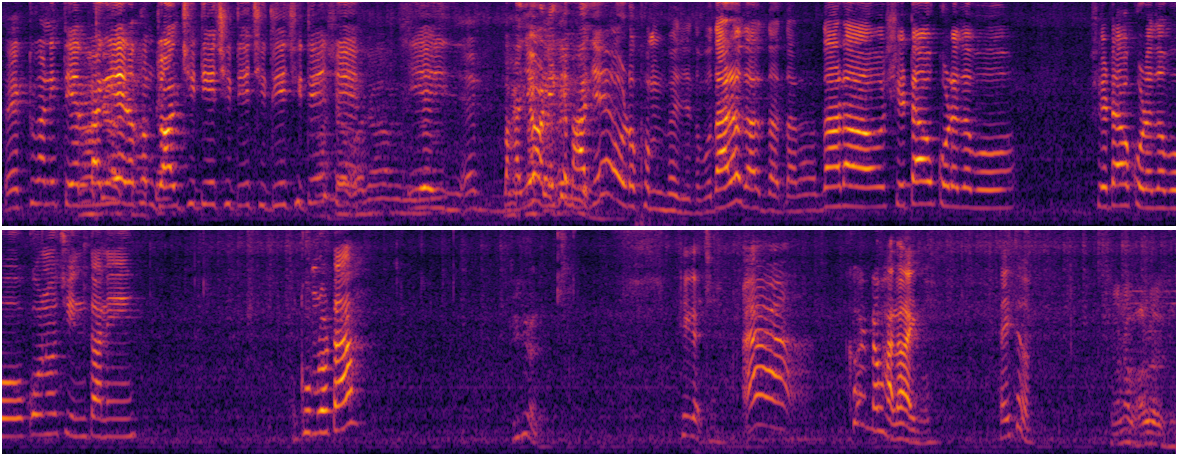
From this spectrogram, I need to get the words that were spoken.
তো একটুখানি তেল লাগিয়ে এরকম জল ছিটিয়ে ছিটিয়ে ছিটিয়ে ছিটিয়ে সে ভাজা- ইয়ে ইয়ে ভাজে অনেকে ভাজে ওরকম ভেজে দেবো। দাঁড়াও দাঁড়াও দাঁড়াও দাঁড়াও সেটাও করে দেবো। সেটাও করে দেবো কোনো চিন্তা নেই। কুমড়োটা? ঠিক আছে। ঠিক আছে। খুব একটা ভালো হয়নি তাই তো? না ভালো হয়েছে।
